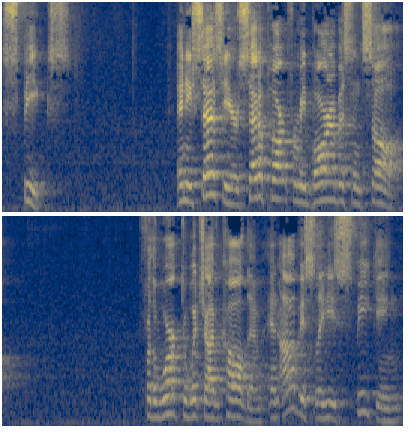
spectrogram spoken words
speaks. And he says here, Set apart for me Barnabas and Saul for the work to which I've called them. And obviously, he's speaking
